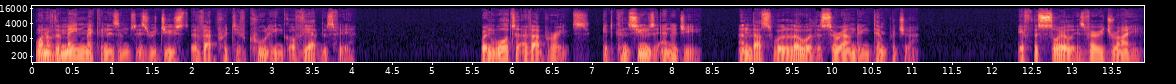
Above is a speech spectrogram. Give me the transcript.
One of the main mechanisms is reduced evaporative cooling of the atmosphere. When water evaporates, it consumes energy and thus will lower the surrounding temperature. If the soil is very dry,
